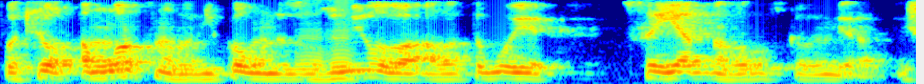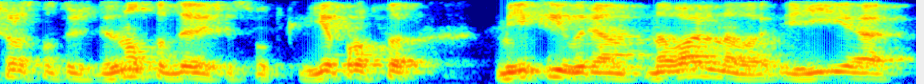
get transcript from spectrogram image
оцього аморфного, нікому не зрозумілого, але тому і всеядного руського міра. І ще раз повторюсь, 99%. Є просто м'який варіант Навального і є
